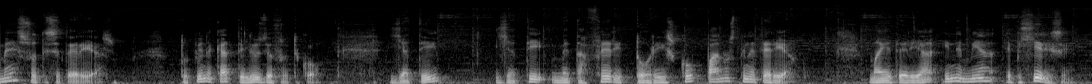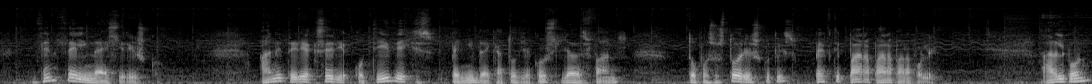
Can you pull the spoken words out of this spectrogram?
μέσω της εταιρείας, το οποίο είναι κάτι τελείως διαφορετικό. Γιατί, γιατί μεταφέρει το ρίσκο πάνω στην εταιρεία. Μα η εταιρεία είναι μια επιχείρηση. Δεν θέλει να έχει ρίσκο. Αν η εταιρεία ξέρει ότι ήδη έχεις 50, 100, 200 fans, το ποσοστό ρίσκου της πέφτει πάρα πάρα πάρα πολύ. Άρα λοιπόν,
